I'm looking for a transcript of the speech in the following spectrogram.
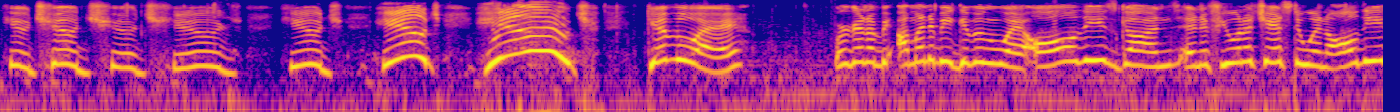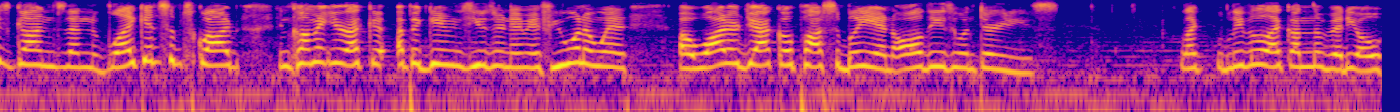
huge, huge, huge, huge, huge, huge, huge giveaway. We're gonna be, I'm gonna be giving away all these guns, and if you want a chance to win all these guns, then like and subscribe, and comment your Epic Games username if you want to win a Water Jacko possibly, and all these 130s. Like, leave a like on the video.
